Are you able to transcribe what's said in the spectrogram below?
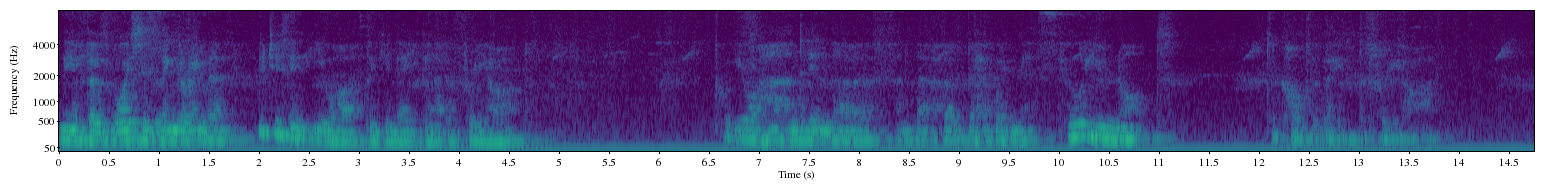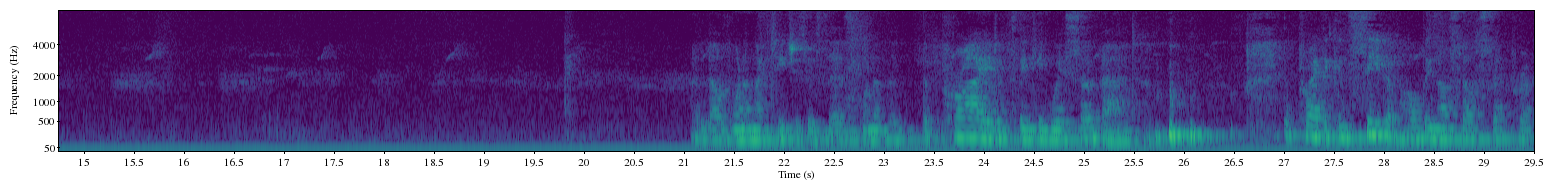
Any of those voices lingering that, who do you think you are thinking there you can have a free heart? Put your hand in the earth and let her bear witness. Who are you not to cultivate the free heart? I love one of my teachers who says one of the, the pride of thinking we're so bad, the pride, the conceit of holding ourselves separate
